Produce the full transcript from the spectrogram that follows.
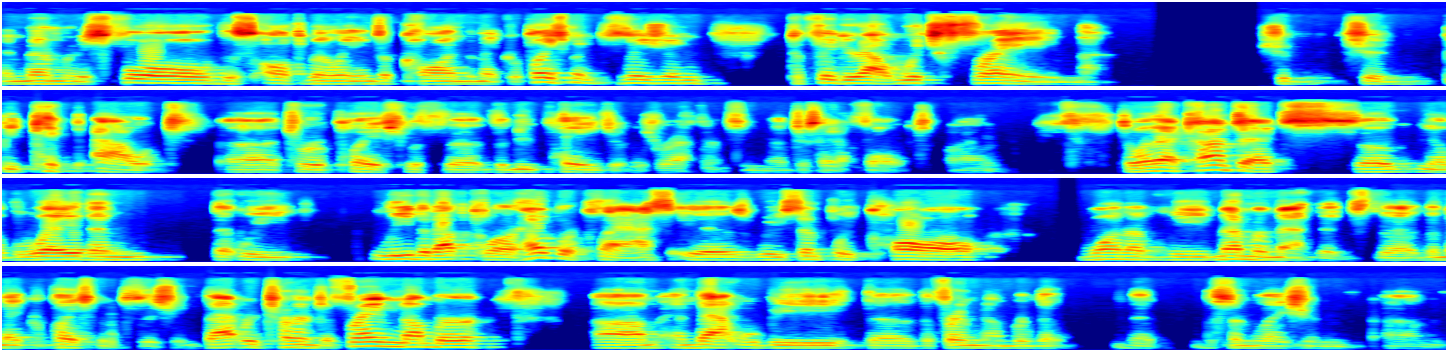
and memory is full, this ultimately ends up calling the make replacement decision to figure out which frame should should be kicked out uh, to replace with the, the new page of his reference, and that just had a fault. Right? So in that context, so you know the way then that we leave it up to our helper class is we simply call one of the member methods, the, the make replacement decision. That returns a frame number, um, and that will be the, the frame number that, that the simulation um,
